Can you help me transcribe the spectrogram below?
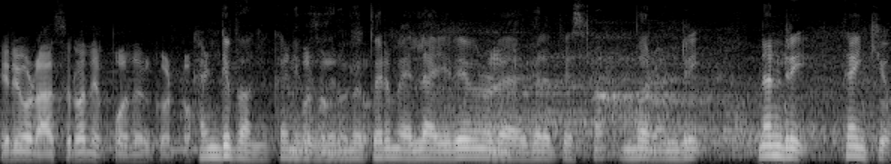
இறையோட ஆசீர்வாதம் எப்போதும் இருக்கட்டும். கண்டிப்பாங்க கண்டிப்பாக ரொம்ப பெருமை. எல்லா இறைவனோட இதில் பேசுகிறோம். ரொம்ப நன்றி. நன்றி. தேங்க்யூ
